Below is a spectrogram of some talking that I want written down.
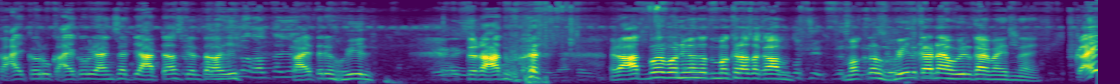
काय करू काय करू यांसाठी आठ तास केलं तर काहीतरी होईल. तर रातभर रातभर बनवू असत मकराचं काम. मकर होईल का नाही होईल काय माहीत नाही. काय?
